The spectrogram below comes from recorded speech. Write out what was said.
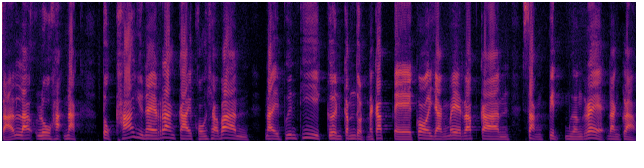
สารโลหะหนัก ตกค้างอยู่ในร่างกายของชาวบ้าน ในพื้นที่เกินกำหนดนะครับ แต่ก็ยังไม่รับการสั่งปิดเมืองแร่ดังกล่าว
